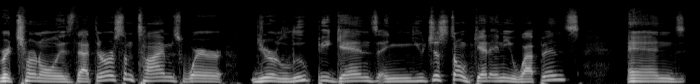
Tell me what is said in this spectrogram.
Returnal is that there are some times where your loop begins and you just don't get any weapons, and,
